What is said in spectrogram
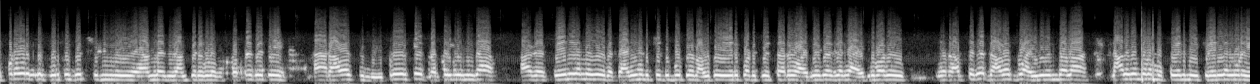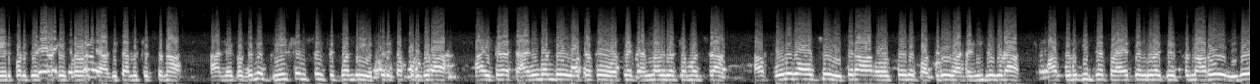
ఎప్పటివరకు పూర్తి చేస్తుంది అన్నది అంతా కూడా కొత్తగా అయితే రావాల్సింది. ఇప్పటివరకే ప్రత్యేకంగా ఆ శ్రేణులను ట్యాంక్ చుట్టుముట్టు నలభై ఏర్పాటు చేశారు. అదేవిధంగా హైదరాబాద్ రాష్ట్రంగా దాదాపు ఐదు వందల నాలుగు వందల ముప్పై ఎనిమిది ట్రైన్లను కూడా ఏర్పాటు చేశారు ఇప్పటివరకు అధికారులు చెప్తున్న. ఆ నేపథ్యంలో జీహెచ్ఎంసీ సిబ్బంది ఎప్పటికప్పుడు కూడా ఇక్కడ ట్యాంక్ బండ్ ఓటకు వచ్చే గన్నాలకు సంబంధించిన ఆ పూలు కావచ్చు ఇతర వస్తువులు పక్కడి వాటన్నింటి కూడా ఆ పొడిగించే ప్రయత్నం కూడా చేస్తున్నారు. ఇదే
